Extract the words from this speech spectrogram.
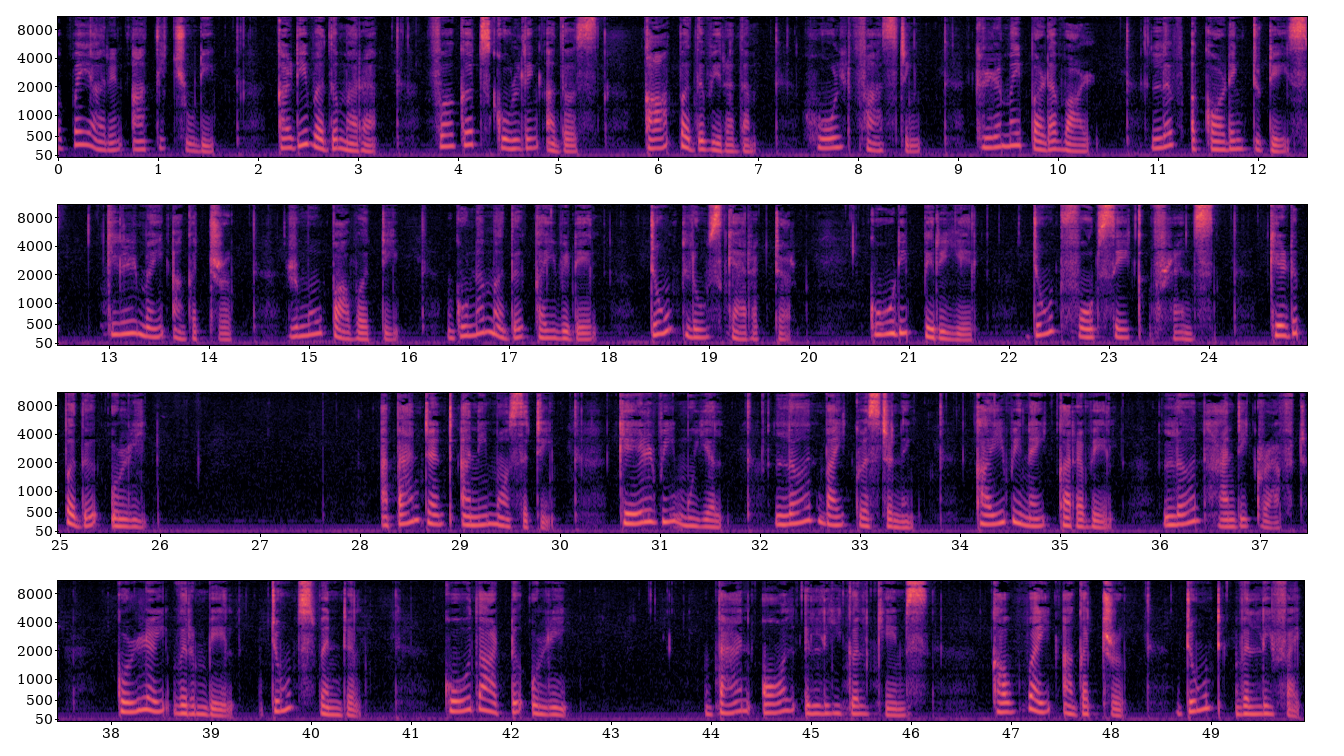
ஔவையாரின் ஆத்திச்சூடி. கடிவது மர forgot scolding others காப்பது விரதம். ஹோல்ட் ஃபாஸ்டிங் கிழமைப்பட வாழ். லிவ் அக்கார்டிங் டு டேஸ் கீழ்மை அகற்று. ரிமூவ் பாவர்ட்டி குணமது கைவிடேல். டோன்ட் லூஸ் கேரக்டர் கூடி பிரியேல். டோன்ட் ஃபோர்சேக் ஃப்ரெண்ட்ஸ் கெடுப்பது ஒழி abandoned animosity கேள்வி முயல் லேர்ன் பை கொஸ்டனிங் கைவினை கரவேல் லேர்ன் ஹேண்டிகிராஃப்ட் கொள்ளை விரும்பேல் டோன்ட் ஸ்வெண்டில் கோதாட்டு ஒளி pan all illegal games கவ்வை அகற்று don't வெல்லிஃபை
